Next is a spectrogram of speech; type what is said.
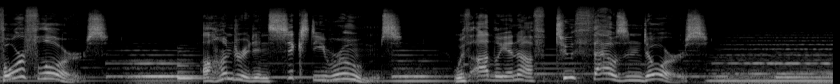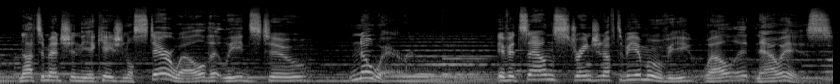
Four floors, 160 rooms, with oddly enough, 2,000 doors. Not to mention the occasional stairwell that leads to nowhere. If it sounds strange enough to be a movie, well, it now is.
